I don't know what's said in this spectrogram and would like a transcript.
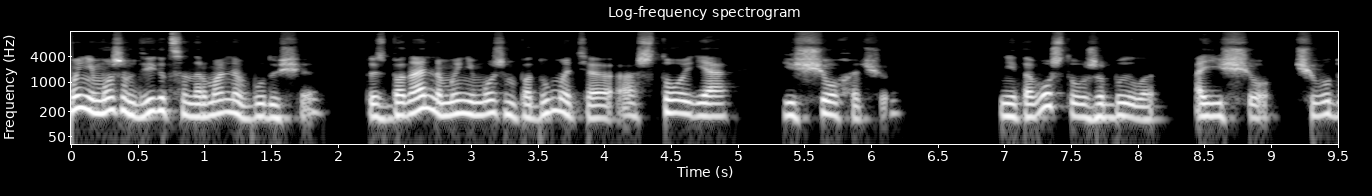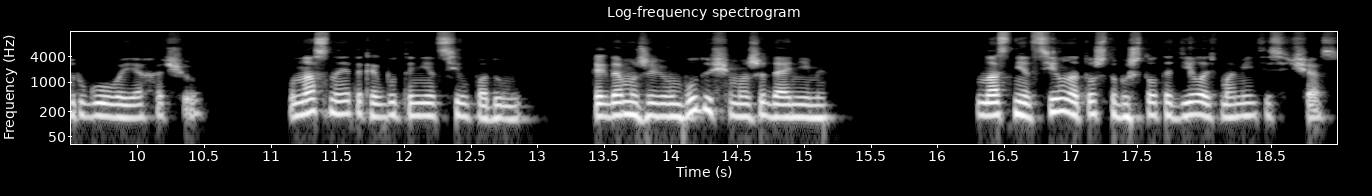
мы не можем двигаться нормально в будущее. То есть банально мы не можем подумать: "А а что я ещё хочу?" Не того, что уже было, а ещё, чего другого я хочу. У нас на это как будто нет сил подумать. Когда мы живем будущим ожиданиями у нас нет сил на то, чтобы что-то делать в моменте сейчас.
